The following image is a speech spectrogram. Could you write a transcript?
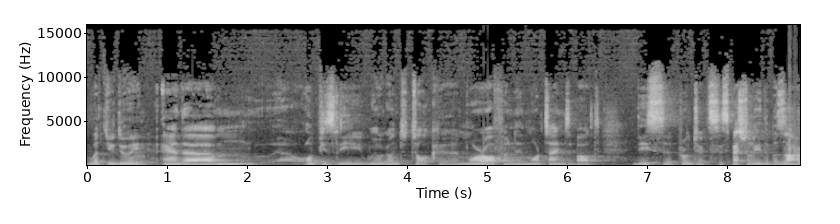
what you're doing, and um, obviously we're going to talk uh, more often and more times about these uh, projects, especially the bazaar,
